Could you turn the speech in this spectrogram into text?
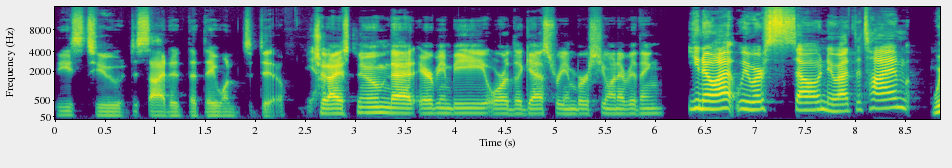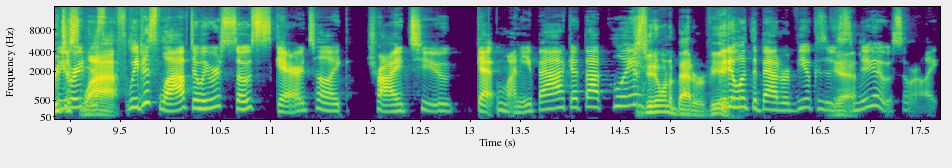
these two decided that they wanted to do. Yeah. Should I assume that Airbnb or the guests reimburse you on everything? You know what? We were so new at the time we, we just laughed. Just, we just laughed and we were so scared to like try to get money back at that point. Because we didn't want a bad review. We didn't want the bad review because it was yeah. new. So we're like,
